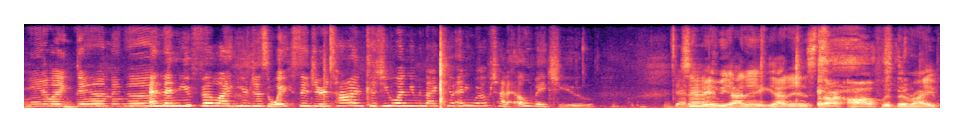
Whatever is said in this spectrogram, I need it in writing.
and you're like, damn, nigga. And then you feel like you just wasted your time because you weren't even that cute anyway. I'm trying to elevate you. Dead See, ass. maybe y'all didn't y'all didn't start off with the right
